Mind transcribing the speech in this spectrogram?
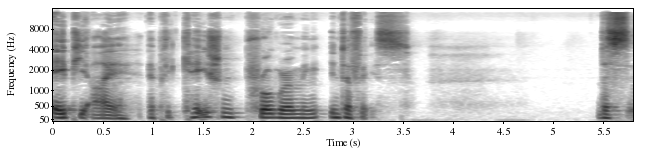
API, Application Programming Interface. Das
